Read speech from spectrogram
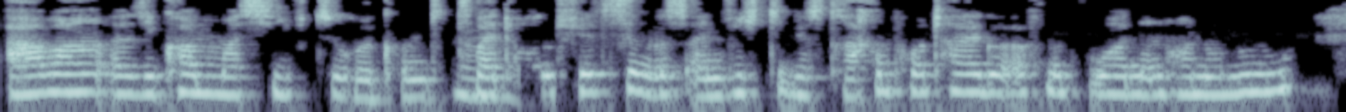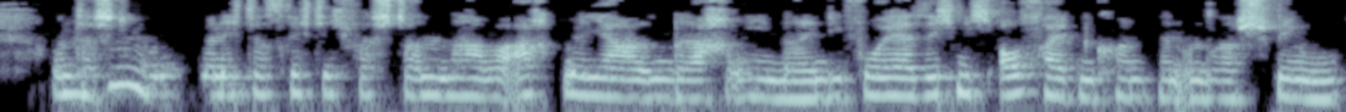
Aber äh, sie kommen massiv zurück. Und mhm. 2014 ist ein wichtiges Drachenportal geöffnet worden in Honolulu. Und da mhm. wenn ich das richtig verstanden habe, acht Milliarden Drachen hinein, die vorher sich nicht aufhalten konnten in unserer Schwingung.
